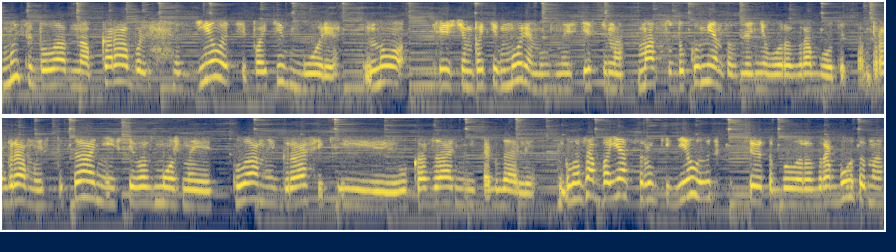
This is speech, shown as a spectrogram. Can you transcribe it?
Мысль была одна – корабль сделать и пойти в море. Но прежде чем пойти в море, нужно, естественно, массу документов для него разработать. Там программы испытаний, всевозможные планы, графики, указания и так далее. Глаза боятся, руки делают. Все это было разработано.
